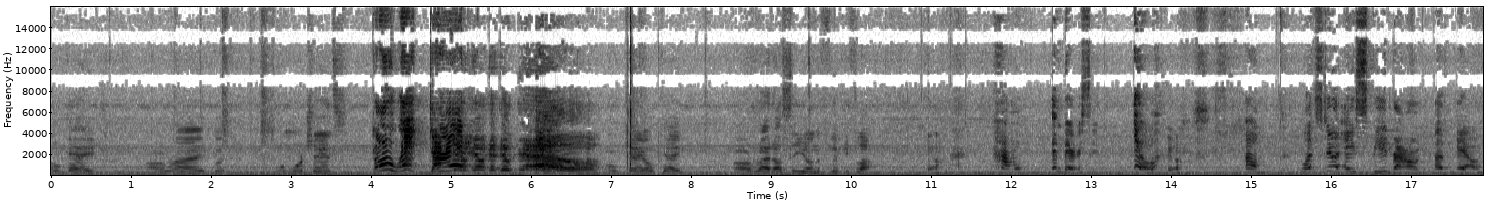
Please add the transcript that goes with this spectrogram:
okay. All right, but one more chance. Go away, ew. Okay, okay. All right, I'll see you on the flippy flop. How embarrassing. Ew. Ew. Um, let's do a speed round of ew.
